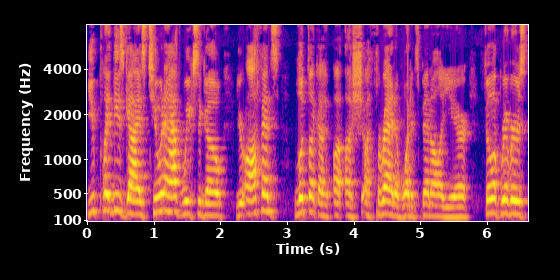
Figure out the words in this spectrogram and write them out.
You played these guys two and a half weeks ago. Your offense looked like a, a, a, thread of what it's been all year. Philip Rivers,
